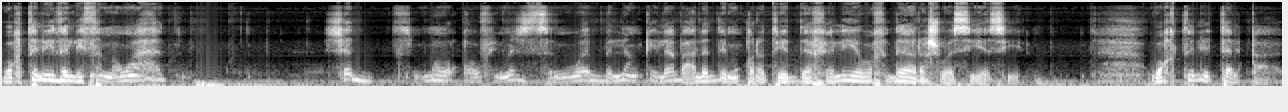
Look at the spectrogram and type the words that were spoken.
وقت اللي اذا اللي ثم واحد شد موقعه في مجلس النواب بالانقلاب على الديمقراطية الداخلية واخذها رشوة سياسية. وقت اللي تلقى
